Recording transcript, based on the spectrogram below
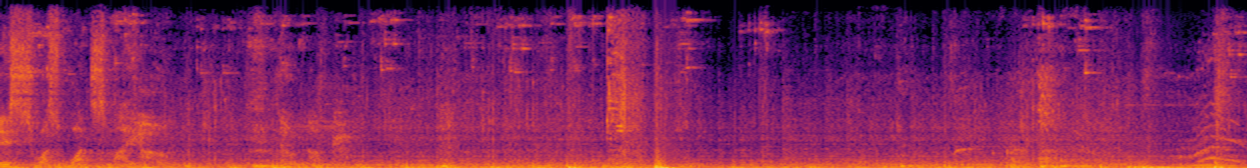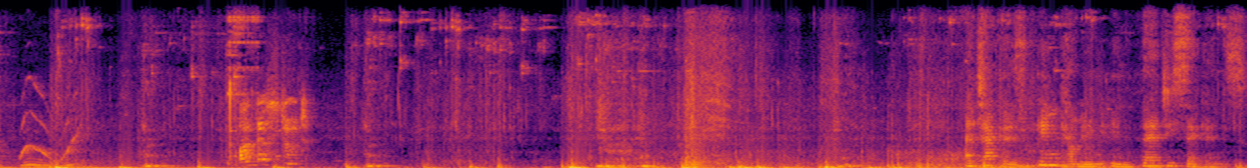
This was once my home. No longer. Understood. Attackers incoming in 30 seconds.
